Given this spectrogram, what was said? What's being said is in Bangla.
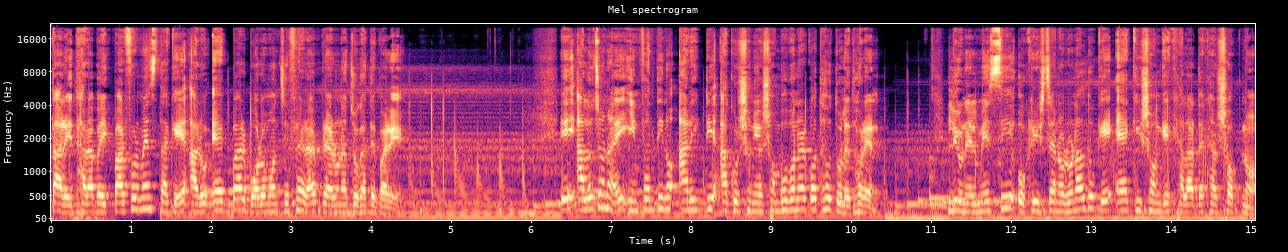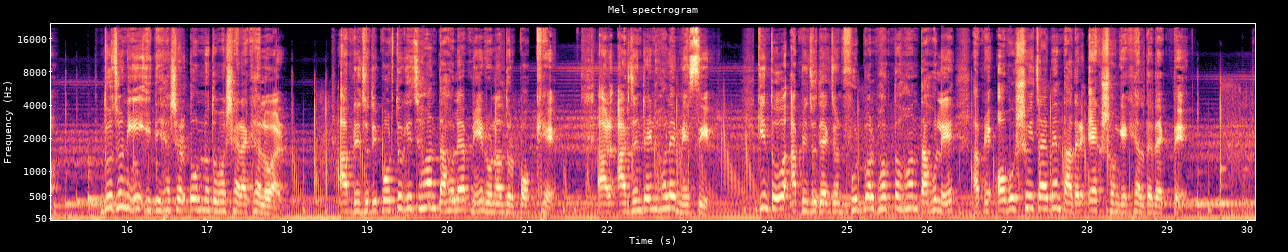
তার এই ধারাবাহিক পারফরমেন্স তাকে আরও একবার বড় মঞ্চে ফেরার প্রেরণা যোগাতে পারে। এই আলোচনায় ইনফান্তিনো আরেকটি আকর্ষণীয় সম্ভাবনার কথাও তুলে ধরেন। লিওনেল মেসি ও ক্রিশ্চিয়ানো রোনালদোকে একই সঙ্গে খেলার দেখার স্বপ্ন। দুজনই ইতিহাসের অন্যতম সেরা খেলোয়াড়। আপনি যদি পর্তুগিজ হন, তাহলে আপনি রোনালদোর পক্ষে। আর আর্জেন্টাইন হলে মেসির। কিন্তু আপনি যদি একজন ফুটবল ভক্ত হন, তাহলে আপনি অবশ্যই চাইবেন তাদের একসঙ্গে খেলতে দেখতে।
